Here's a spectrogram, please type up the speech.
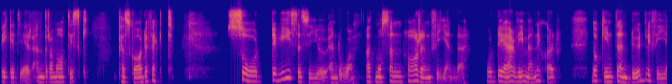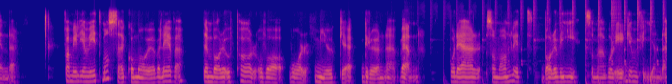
vilket ger en dramatisk kaskadeffekt. Så det visar sig ju ändå att mossen har en fiende och det är vi människor. Dock inte en dödlig fiende. Familjen vitmosse kommer att överleva. Den bara upphör att vara vår mjuka gröna vän. Och det är som vanligt bara vi som är vår egen fiende.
